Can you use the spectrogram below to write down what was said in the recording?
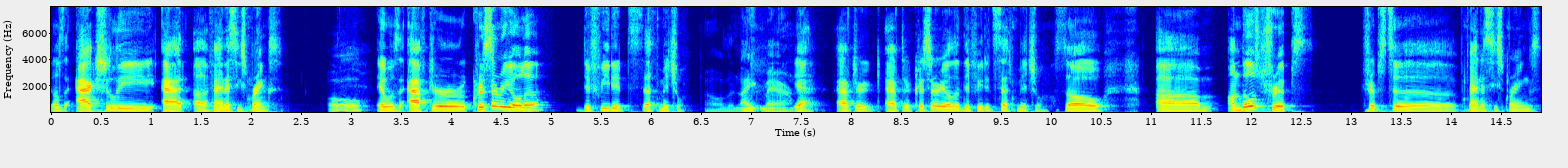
It was actually at uh, Fantasy Springs. Oh. It was after Chris Arreola defeated Seth Mitchell. Oh, the nightmare. Yeah, after after Chris Arreola defeated Seth Mitchell. So um, on those trips, trips to Fantasy Springs,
